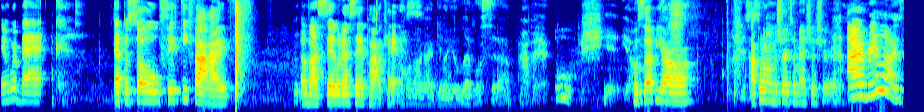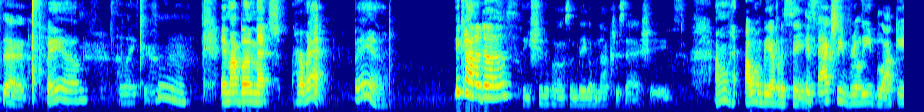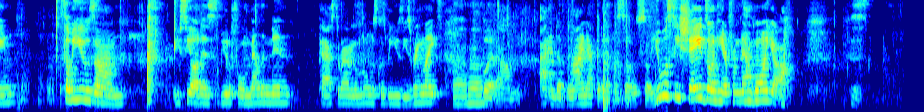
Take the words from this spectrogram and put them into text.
And we're back. Episode 55 of I Said What I Said podcast. Hold on, I gotta get on your level and sit up. My bad. Ooh, shit, yo. What's up, y'all? I put on the shirt to match your shirt. I realized that. Bam. I like it. And my bun match her rap. Bam. It kind of does. You should have put on some big obnoxious ass shades. I don't. I wouldn't be able to see. It's actually really blocking. So we use um, you see all this beautiful melanin passed around in the rooms because we use these ring lights. But um, I end up blind after the episode, so you will see shades on here from now on, y'all.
